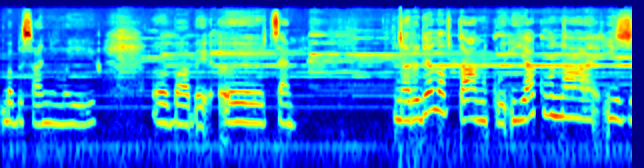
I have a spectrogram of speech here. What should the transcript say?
баби Сані моєї баби, це народила в танку, і як вона із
